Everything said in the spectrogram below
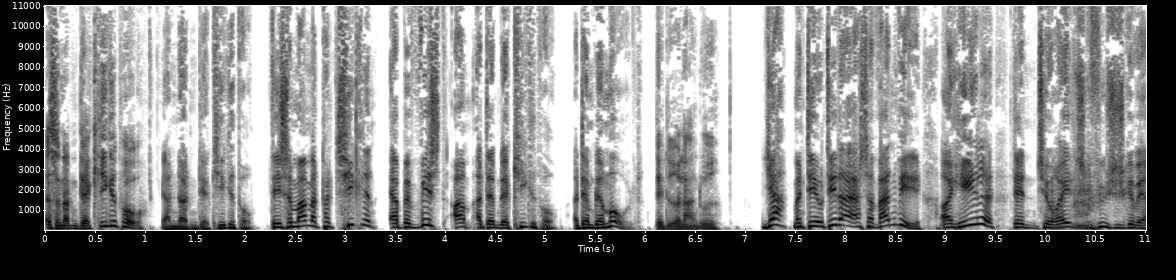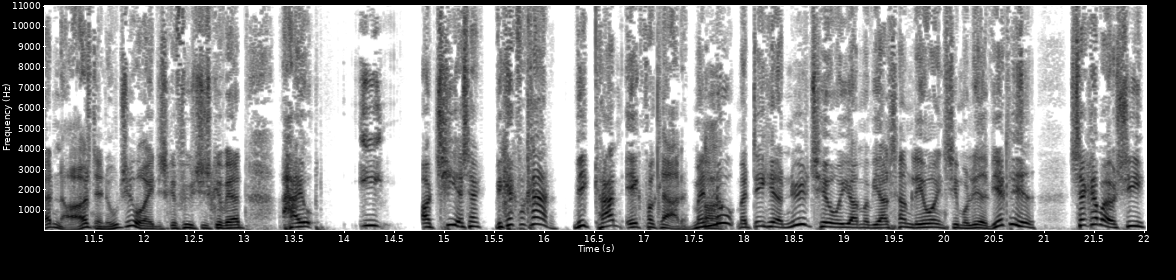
Altså, når den bliver kigget på? Ja, når den bliver kigget på. Det er som om, at partiklen er bevidst om, at den bliver kigget på, at den bliver målt. Det lyder langt ude. Ja, men det er jo det, der er så vanvittigt. Og hele den teoretiske fysiske verden, og også den uteoretiske fysiske verden, har jo i årtier sagt, vi kan ikke forklare det. Vi kan ikke forklare det. Men Nej. nu, med det her nye teori om, at vi alle sammen lever i en simuleret virkelighed, så kan man jo sige,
